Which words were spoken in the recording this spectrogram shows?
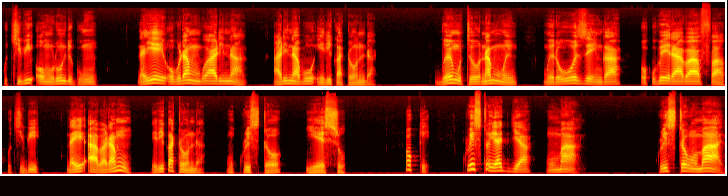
ku kibi omulundi gumu naye obulamu bw'alina ali nabwo eri katonda. Bwe mutyo nammwe mwerowoozenga okubeera abaafa ku kibi naye abalamu eri katonda mu kristo yesu. Ok kristo yajja mu maanyi kristo mu maanyi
